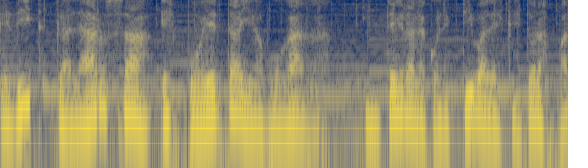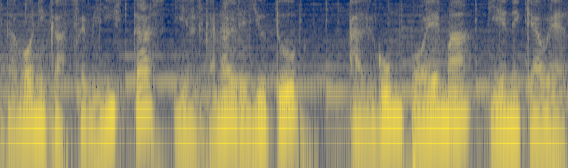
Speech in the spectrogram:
Edith Galarza es poeta y abogada. Integra la colectiva de escritoras patagónicas feministas y el canal de YouTube algún poema tiene que haber.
